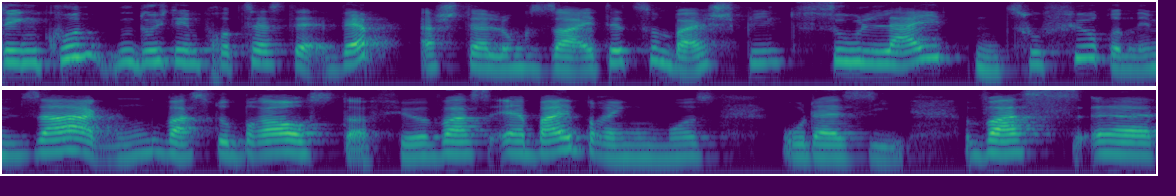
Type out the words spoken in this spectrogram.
Den Kunden durch den Prozess der Weberstellungsseite zum Beispiel zu leiten, zu führen, im Sagen, was du brauchst dafür, was er beibringen muss oder sie, was äh,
